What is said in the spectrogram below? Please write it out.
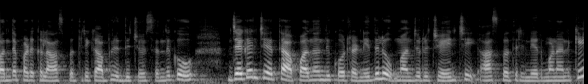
వంద పడకల ఆసుపత్రికి అభివృద్ధి చేసేందుకు జగన్ చేత పంతొమ్మిది కోట్ల నిధులు మంజూరు చేయించి ఆసుపత్రి నిర్మాణానికి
